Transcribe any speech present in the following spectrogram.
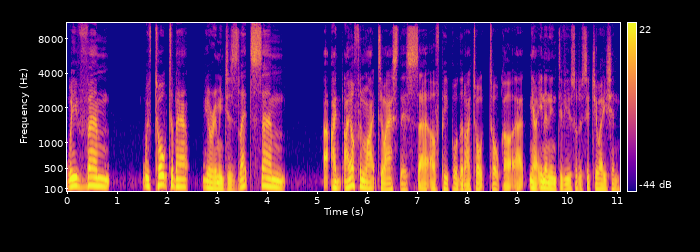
We've um, we've talked about your images. Let's. Um, I I often like to ask this uh, of people that I talk talk uh, you know in an interview sort of situation.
